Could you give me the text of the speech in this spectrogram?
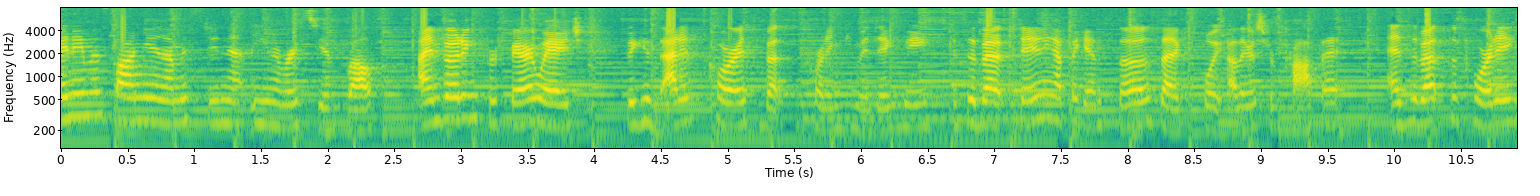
My name is Sonia and I'm a student at the University of Guelph. I'm voting for fair wage because at its core it's about supporting human dignity. It's about standing up against those that exploit others for profit. And it's about supporting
